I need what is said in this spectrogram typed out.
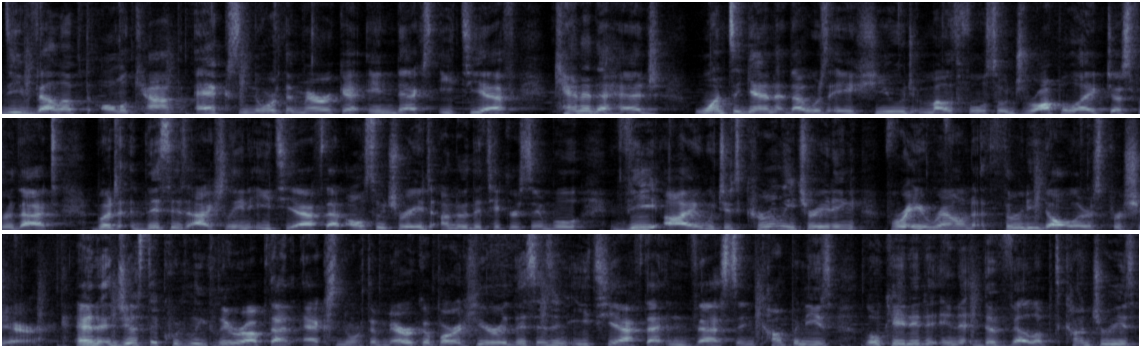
Developed All Cap ex North America Index ETF, Canada Hedge, once again, that was a huge mouthful, so drop a like just for that. But this is actually an ETF that also trades under the ticker symbol VI, which is currently trading for around $30 per share. And just to quickly clear up that ex North America part here, this is an ETF that invests in companies located in developed countries,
